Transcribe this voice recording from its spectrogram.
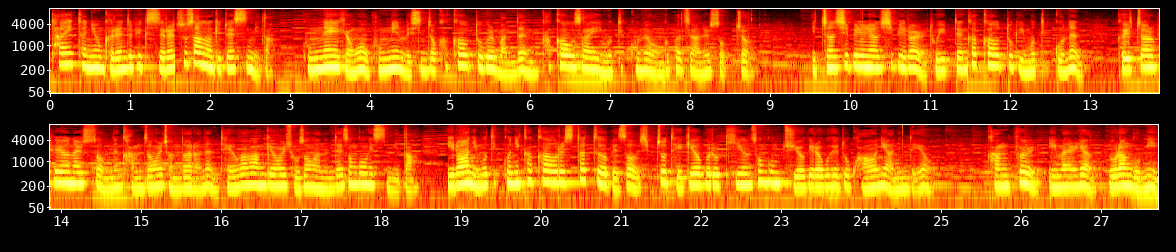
타이타늄 그랜드 픽스를 수상하기도 했습니다. 국내의 경우 국민 메신저 카카오톡을 만든 카카오사의 이모티콘을 언급하지 않을 수 없죠. 2011년 11월 도입된 카카오톡 이모티콘은 글자로 표현할 수 없는 감정을 전달하는 대화 환경을 조성하는 데 성공했습니다. 이러한 이모티콘이 카카오를 스타트업에서 10조 대기업으로 키운 성공 주역이라고 해도 과언이 아닌데요. 강풀, 이말년, 노랑구미,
